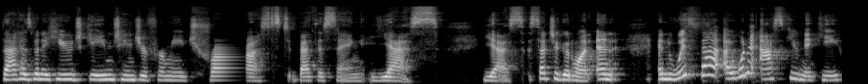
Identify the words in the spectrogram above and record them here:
That has been a huge game changer for me. Trust, Beth is saying. Yes. Yes, such a good one. And and with that, I want to ask you, Nikki.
